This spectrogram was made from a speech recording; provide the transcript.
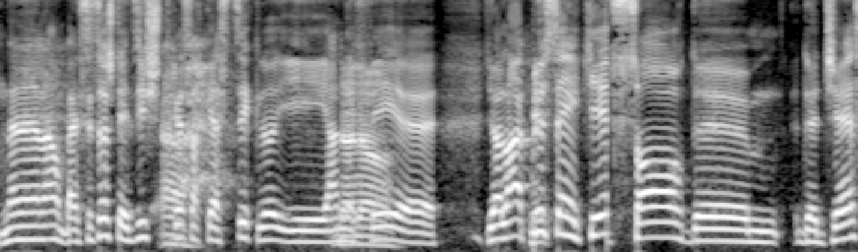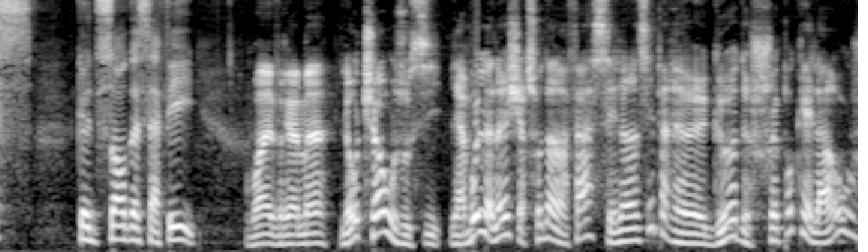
Non, non, non. Ben, c'est ça, je te dis, je suis très Ah. sarcastique, là. Il est, en Non, effet, non. euh, il a l'air plus inquiet du sort de, de Jess que du sort de sa fille. Ouais, vraiment. L'autre chose aussi, la boule de neige qu'il reçoit dans la face, c'est lancé par un gars de je sais pas quel âge.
